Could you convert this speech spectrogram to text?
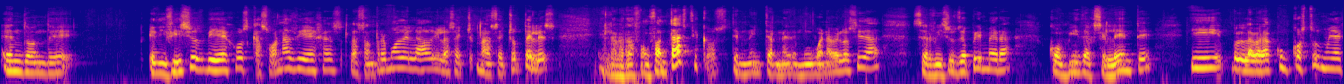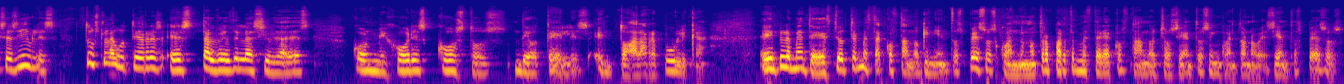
en donde edificios viejos, casonas viejas, las han remodelado y las, hecho, han hecho hoteles y la verdad son fantásticos. Tienen internet de muy buena velocidad, servicios de primera, comida excelente y pues, la verdad con costos muy accesibles. Tuxtla Gutiérrez es tal vez de las ciudades con mejores costos de hoteles en toda la República. Simplemente este hotel me está costando 500 pesos, cuando en otra parte me estaría costando 850 o 900 pesos.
